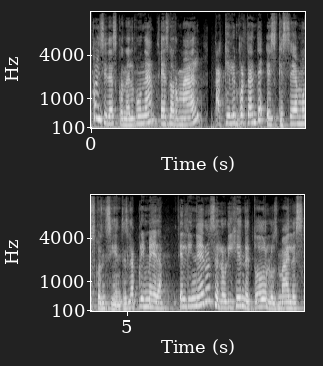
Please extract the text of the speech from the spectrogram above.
coincidas con alguna, es normal. Aquí lo importante es que seamos conscientes. La primera, el dinero es el origen de todos los males.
